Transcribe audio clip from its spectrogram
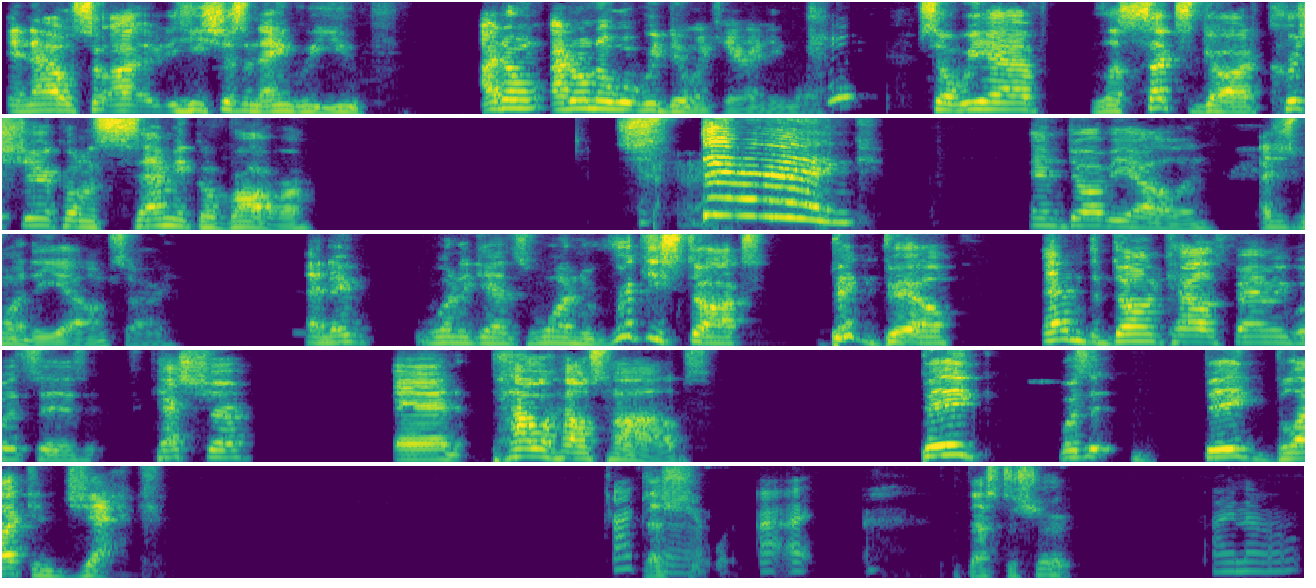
and now so I, he's just an angry youth. I don't I don't know what we're doing here anymore. So we have the Sex God, Chris Jericho, and Sammy Guevara, Sting, and Darby Allin. I just wanted to yell. I'm sorry. And they went against one Ricky Starks, Big Bill, and the Don Callis family, which is Kesha and Powerhouse Hobbs. Big was it Big Black and Jack? I That's- can't. I, That's the shirt. I I know.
